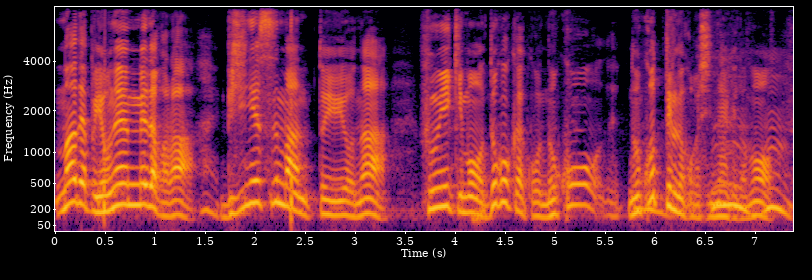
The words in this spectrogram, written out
まだやっぱ4年目だから、はい。ビジネスマンというような雰囲気もどこかこう残残ってるのかもしれないけども、うんうん。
